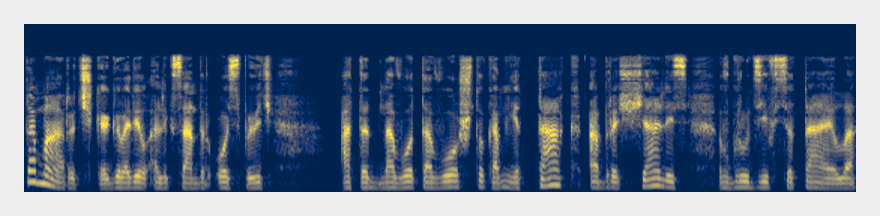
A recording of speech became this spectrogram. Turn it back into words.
«Тамарочка», — говорил Александр Осипович, — От одного того, что ко мне так обращались, в груди все таяло,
